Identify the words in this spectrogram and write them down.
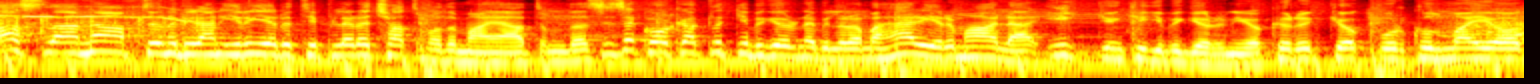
Asla ne yaptığını bilen iri yarı tiplere çatmadım hayatımda. Size korkaklık gibi görünebilir ama her yerim hala ilk günkü gibi görünüyor. Kırık yok, burkulma yok.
